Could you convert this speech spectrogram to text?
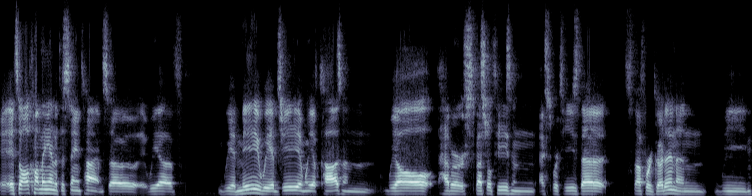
it's all coming in at the same time. So we have we have me, we have G, and we have Kaz, and we all have our specialties and expertise that stuff we're good in, and we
